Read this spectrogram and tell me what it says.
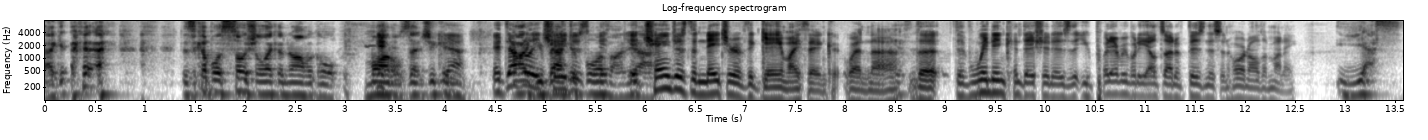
I get, there's a couple of social economical models that you can Yeah, it definitely argue back and changes. forth It, on. it changes the nature of the game. I think when uh, the the winning condition is that you put everybody else out of business and hoard all the money. Yes,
